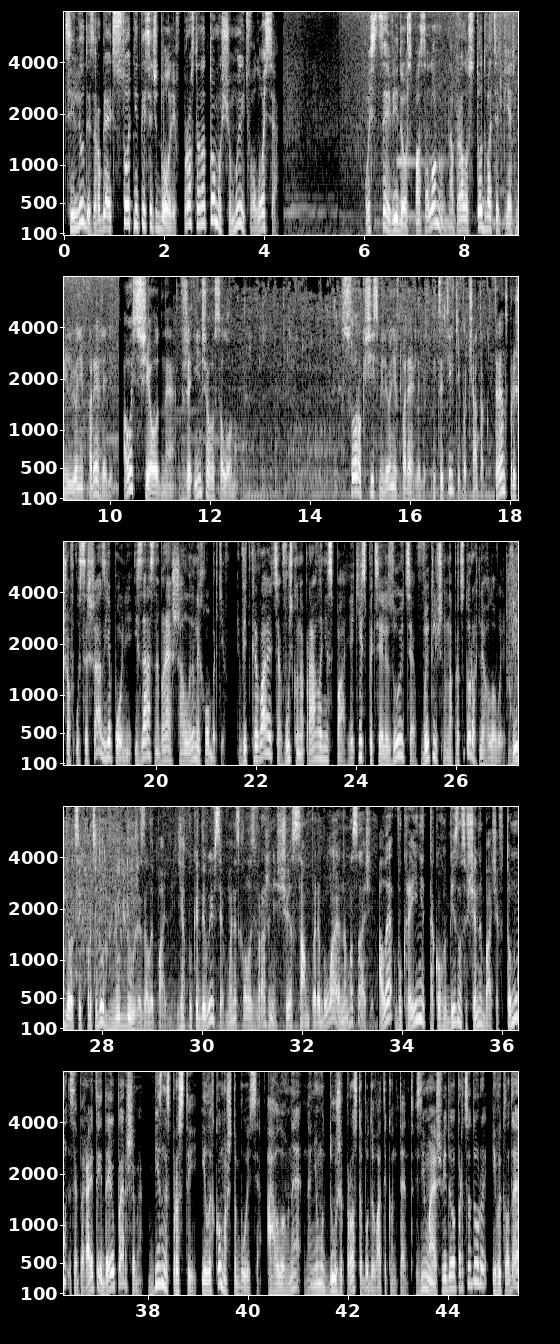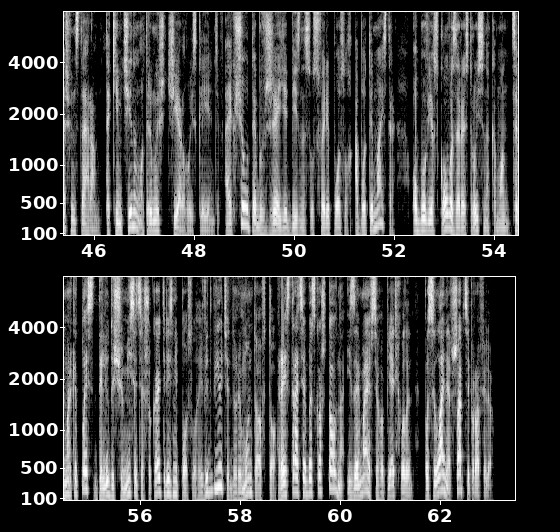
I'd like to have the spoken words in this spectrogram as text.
Ці люди заробляють сотні тисяч доларів просто на тому, що миють волосся. Ось це відео спа-салону набрало 125 мільйонів переглядів. А ось ще одне вже іншого салону. 46 мільйонів переглядів, і це тільки початок. Тренд прийшов у США з Японії і зараз набирає шалених обертів. Відкриваються вузьконаправлені спа, які спеціалізуються виключно на процедурах для голови. Відео цих процедур ну дуже залипальні. Я поки дивився, в мене склалось враження, що я сам перебуваю на масажі. Але в Україні такого бізнесу ще не бачив, тому забирайте ідею першими. Бізнес простий і легко масштабується, а головне на ньому дуже просто будувати контент. Знімаєш відео процедури і викладаєш в інстаграм. Таким чином отримуєш чергу із клієнтів. А якщо у тебе вже є бізнес у сфері послуг або ти майстер, обов'язково зареєструйся на Камон. Це маркетплейс, де люди щомісяця шукають різні послуги від б'юті до ремонту авто. Реєстрація безкоштовна і займає всього 5 хвилин. Посилання в шапці профілю.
